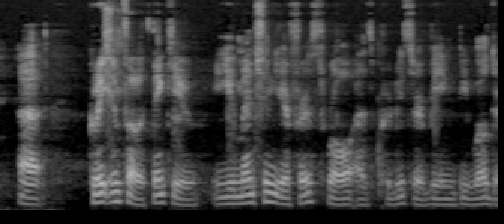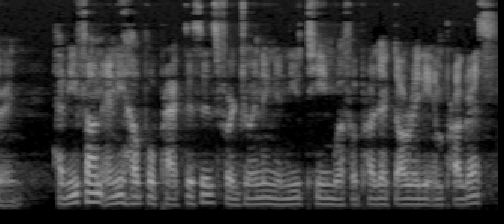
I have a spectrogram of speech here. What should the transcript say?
uh, great info, thank you. You mentioned your first role as producer being bewildering. Have you found any helpful practices for joining a new team with a project already in progress?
